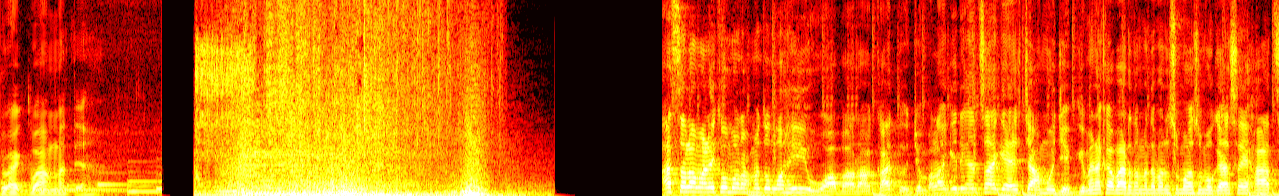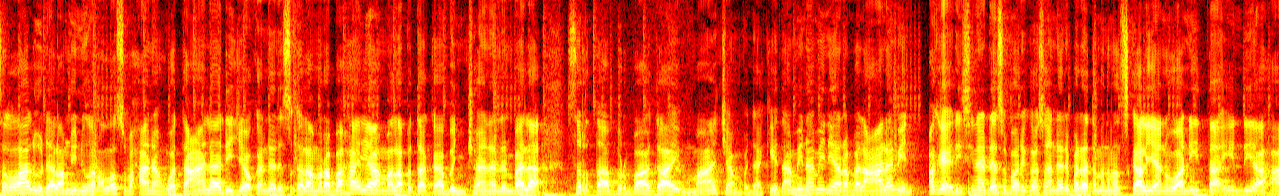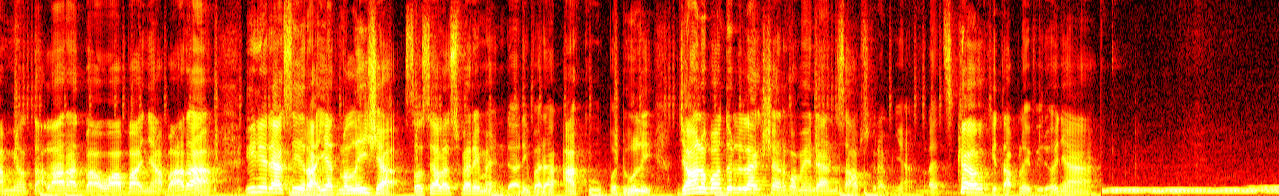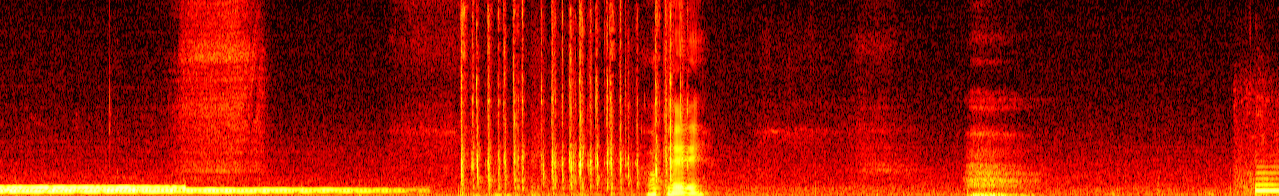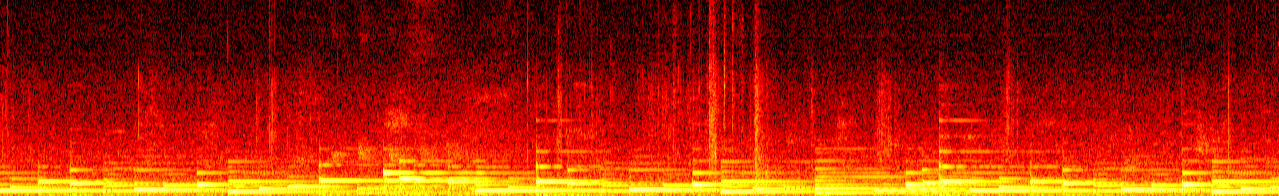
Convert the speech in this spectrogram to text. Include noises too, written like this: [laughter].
Cuek banget ya. Assalamualaikum warahmatullahi wabarakatuh. Jumpa lagi dengan saya guys Cak Mujib. Gimana kabar teman-teman semua? Semoga sehat selalu dalam lindungan Allah subhanahu wa ta'ala Dijauhkan dari segala mara bahaya Malapetaka, bencana dan bala Serta berbagai macam penyakit. Amin amin ya rabbal alamin. Oke di sini ada sebuah requestan daripada teman-teman sekalian. Wanita India hamil tak larat bawa banyak barang. Ini reaksi rakyat Malaysia. Sosial eksperimen daripada aku peduli. Jangan lupa untuk di like, share, komen, dan subscribe-nya. Let's go kita play videonya Oke.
